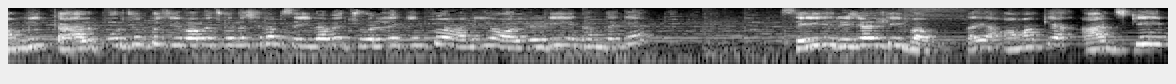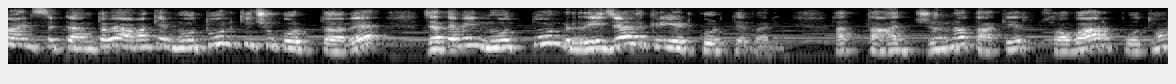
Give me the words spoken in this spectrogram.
আমি কাল পর্যন্ত যেভাবে চলেছিলাম সেইভাবে চললে কিন্তু আমি অলরেডি এখান থেকে সেই রেজাল্টই পাবো। তাই আমাকে আজকেই মাইন্ডসেটটা আনতে হবে, আমাকে নতুন কিছু করতে হবে, যাতে আমি নতুন রেজাল্ট ক্রিয়েট করতে পারি। আর তার জন্য তাকে সবার প্রথম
